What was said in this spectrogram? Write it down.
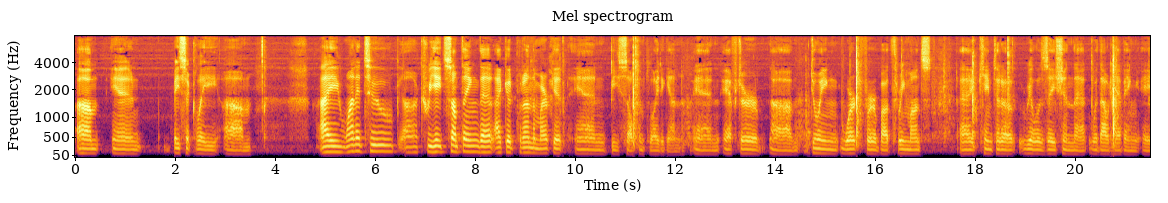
Um, and basically, um, I wanted to uh, create something that I could put on the market and be self employed again. And after um, doing work for about three months, I came to the realization that without having a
